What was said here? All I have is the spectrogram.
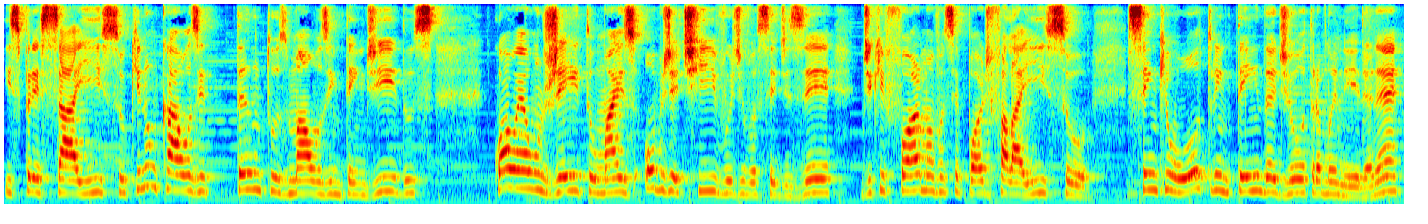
expressar isso que não cause tantos maus entendidos. Qual é um jeito mais objetivo de você dizer? De que forma você pode falar isso sem que o outro entenda de outra maneira, né?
